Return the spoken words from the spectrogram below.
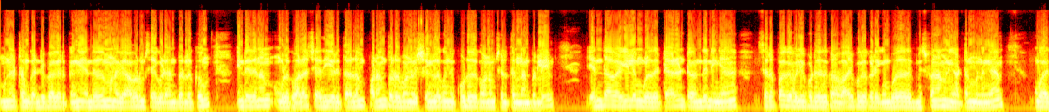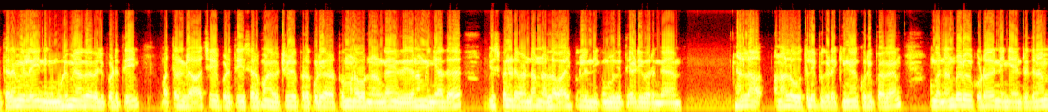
முன்னேற்றம் கண்டிப்பாக இருக்குங்க. எந்த விதமான வியாபாரம் செய்யக்கூடிய நண்பர்களுக்கும் இருக்கும். இன்றைய தினம் உங்களுக்கு வளர்ச்சி அதிகரித்தாலும் பணம் தொடர்பான விஷயங்களை கொஞ்சம் கூடுதல் கவனம் செலுத்துங்க நண்பர்களே. எந்த வகையிலும் உங்களது டேலண்ட்டை வந்து நீங்கள் சிறப்பாக வெளிப்படுத்துறதுக்கான வாய்ப்புகள் கிடைக்கும் போது அதை மிஸ் பண்ணாமல் நீங்கள் அட்டன் பண்ணுங்க. உங்கள் திறமைகளை நீங்கள் முழுமையாக வெளிப்படுத்தி மற்றவர்களை ஆச்சரியப்படுத்தி சிறப்பான வெற்றிகளை பெறக்கூடிய அற்பமான ஒரு நாளுங்க. இந்த தினம் நீங்கள் அதை மிஸ் பண்ணிட வேண்டாம். நல்ல வாய்ப்புகள் இன்னைக்கு உங்களுக்கு தேடி வருங்க. நல்ல நல்ல ஒத்துழைப்பு கிடைக்குங்க. குறிப்பாக உங்கள் நண்பர்கள் கூட நீங்கள் இன்றைய தினம்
